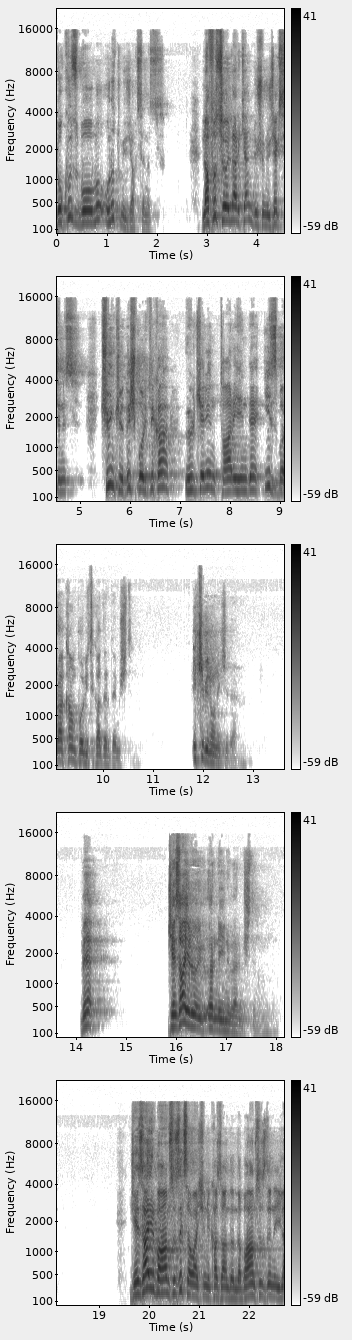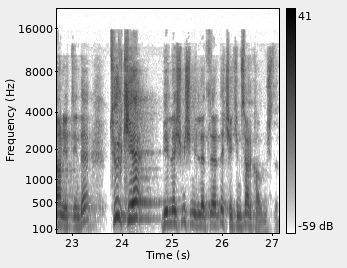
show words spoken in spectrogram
dokuz boğumu unutmayacaksınız. Lafı söylerken düşüneceksiniz. Çünkü dış politika ülkenin tarihinde iz bırakan politikadır demiştim. 2012'de. Ve Cezayir örneğini vermiştim. Cezayir bağımsızlık savaşını kazandığında, bağımsızlığını ilan ettiğinde Türkiye Birleşmiş Milletler'de çekimser kalmıştı.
